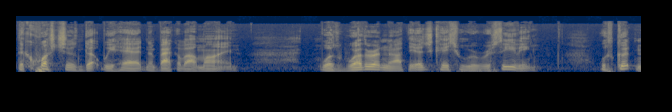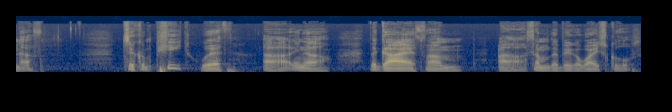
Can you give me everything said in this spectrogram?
the questions that we had in the back of our mind was whether or not the education we were receiving was good enough to compete with, uh, you know, the guys from some of the bigger white schools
